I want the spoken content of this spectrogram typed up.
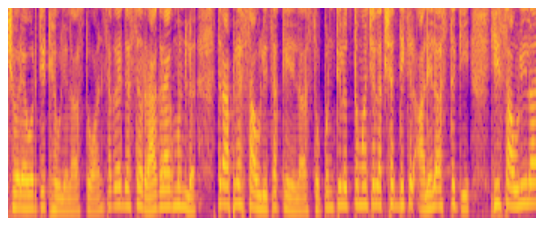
ऐश्वर्यावरती ठेवलेला असतो. आणि सगळ्यात जास्त राग राग म्हणलं तर आपल्या सावलीचा केलेला असतो. पण तिलोत्तमाच्या लक्षात देखील आलेलं असतं की ही सावलीला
